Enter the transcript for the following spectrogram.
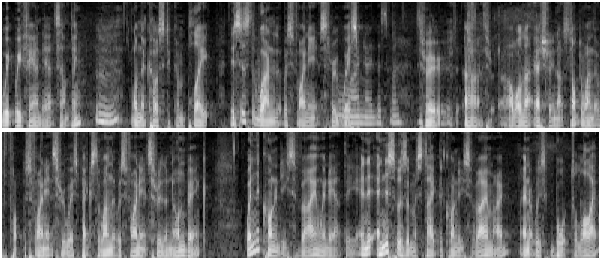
we, we found out something mm. on the cost to complete. This is the one that was financed through Oh, West I know this one. through, uh, through oh, well, no, actually, no, it's not the one that was financed through Westpac. It's the one that was financed through the non-bank. When the quantity surveyor went out there, and, and this was a mistake the quantity surveyor made, and it was brought to light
